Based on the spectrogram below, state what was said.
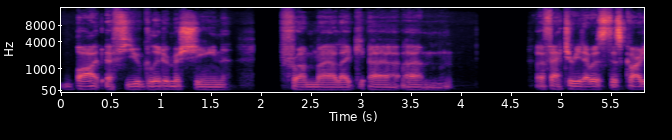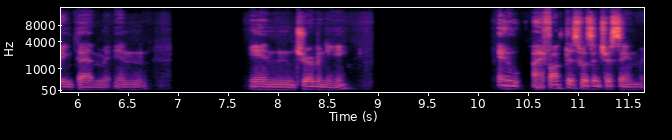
bought a few glitter machine from uh, like uh, um a factory that was discarding them in in Germany and I thought this was interesting.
